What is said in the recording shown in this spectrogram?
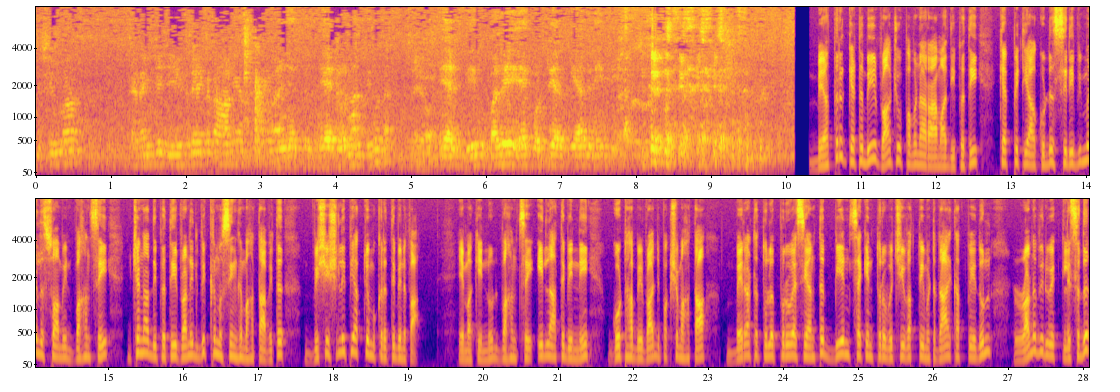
කිසිම කෙනෙක්ගේ ජීවිතයකට හානියක් අනිත් ඒ දොරන තිබුණා. ඒ දීපු බලේ ඒ කොට්ටියක් තියාගෙන හිටියා. මේ අතර ගැටබේ රාජු පවනාරාමාධිපති කැප්පිටියාකුඩ සිරි විමල ස්වාමින් වහන්සේ ජනාධිපති රනිල් වික්‍රමසිංහ මහතා වෙත විශේෂ ලිපියක් යොමු කර තිබෙනවා. එමකින් උන්වහන්සේ ඉල්ලා තිබෙන්නේ ගෝඨාභය රාජපක්ෂ මහතා බෙරට තුළ පුරවැසියන්ට බියෙන් සැකින් තොරව ජීවත්වීමට දායකත්වයේ දුන් රණවිරුවෙක් ලෙසද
